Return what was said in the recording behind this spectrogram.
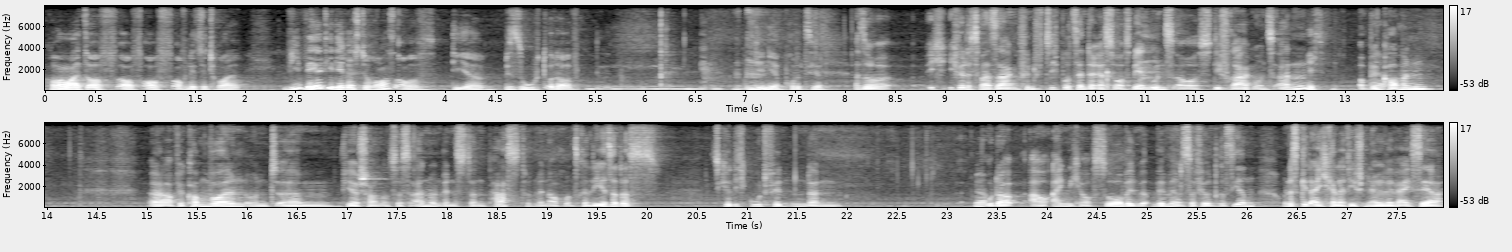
Kommen wir mal also auf, auf, auf, auf Les Etoiles. Wie wählt ihr die Restaurants aus, die ihr besucht oder auf denen ihr produziert? Also ich, ich würde jetzt mal sagen, 50% der Restaurants wählen uns aus. Die fragen uns an, Echt? ob wir Ja. kommen, äh, ob wir kommen wollen und ähm, wir schauen uns das an und wenn es dann passt und wenn auch unsere Leser das sicherlich gut finden, dann Ja. oder auch, eigentlich auch so, wenn wir, wenn wir uns dafür interessieren und das geht eigentlich relativ schnell, weil wir eigentlich sehr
